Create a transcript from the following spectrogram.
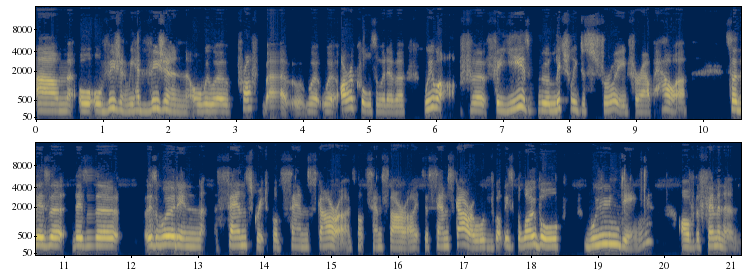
um, or, or, vision. We had vision, or we were prof, uh, were, were, oracles or whatever. We were for for years. We were literally destroyed for our power. So there's a there's a there's a word in Sanskrit called samskara. It's not samsara. It's a samskara. We've got this global wounding of the feminine,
